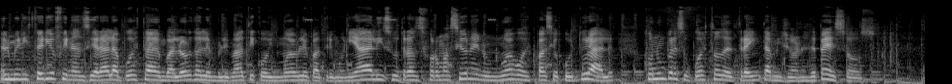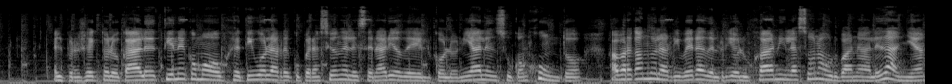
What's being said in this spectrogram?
el Ministerio financiará la puesta en valor del emblemático inmueble patrimonial y su transformación en un nuevo espacio cultural con un presupuesto de 30 millones de pesos. El proyecto local tiene como objetivo la recuperación del escenario del colonial en su conjunto, abarcando la ribera del río Luján y la zona urbana aledaña,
